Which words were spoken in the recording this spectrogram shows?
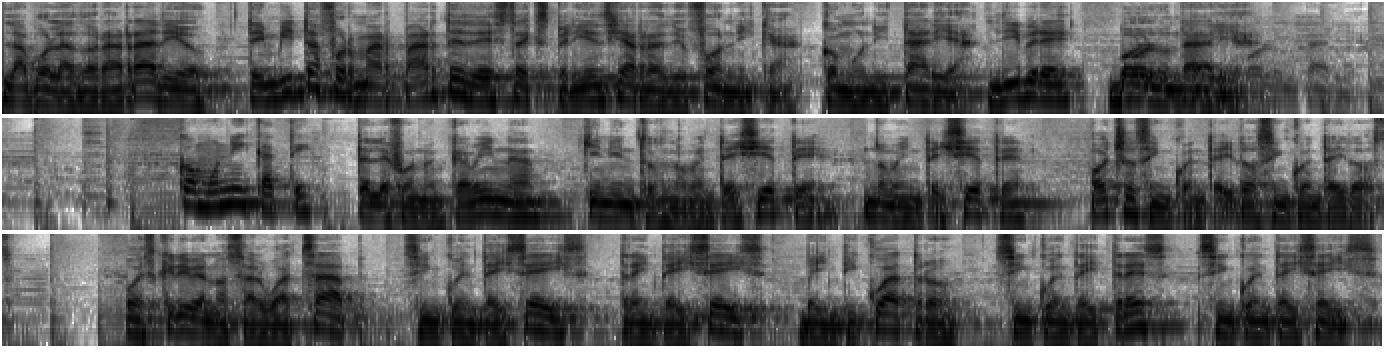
La Voladora Radio te invita a formar parte de esta experiencia radiofónica, comunitaria, libre, voluntaria. Comunícate. Teléfono en cabina 597 97 852 52. O escríbenos al WhatsApp 56 36 24 53 56.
